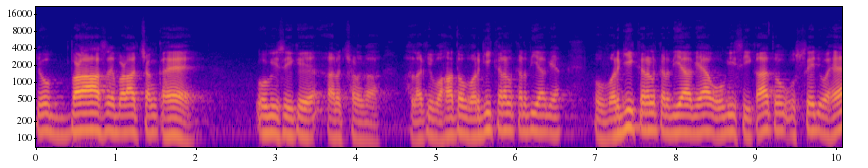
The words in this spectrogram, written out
जो बड़ा से बड़ा चंक है, ओबीसी के आरक्षण का, हालाँकि वहाँ तो वर्गीकरण कर दिया गया। तो वर्गीकरण कर दिया गया ओबीसी का तो उससे जो है,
